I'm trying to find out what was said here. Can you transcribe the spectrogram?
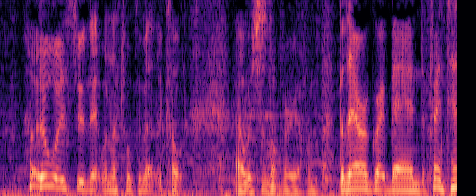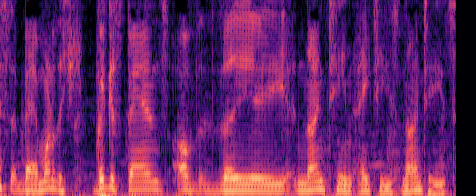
I always do that when I talk about The Cult, uh, which is not very often. But they are a great band, a fantastic band, one of the biggest bands of the 1980s, 90s.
